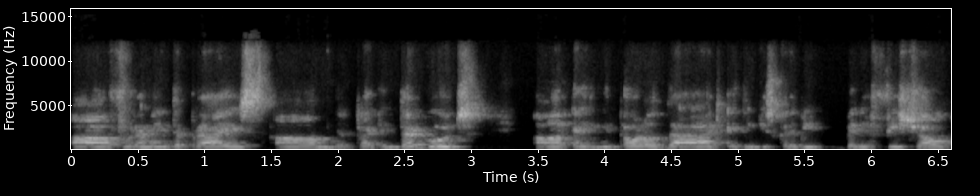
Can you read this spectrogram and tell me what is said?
uh, for an enterprise um, tracking their goods. Uh, and with all of that, I think it's going to be beneficial,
